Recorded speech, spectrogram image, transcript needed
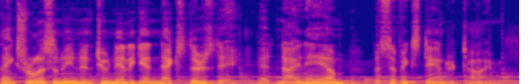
Thanks for listening and tune in again next Thursday at 9 a.m. Pacific Standard Time.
